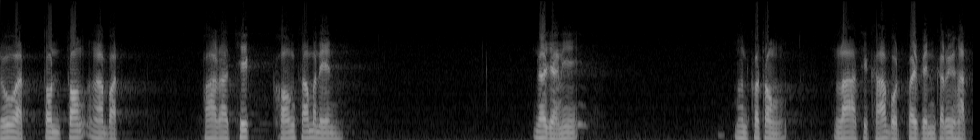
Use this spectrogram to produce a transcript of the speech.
รู้ว่าตนต้องอาบัติปาราชิกของสามเณรแล้วอย่างนี้ มันก็ต้องลาสิกขาบทไปเป็นคฤหัสถ์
